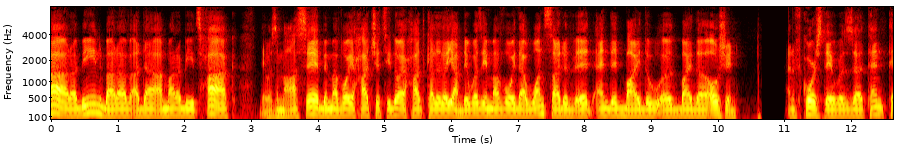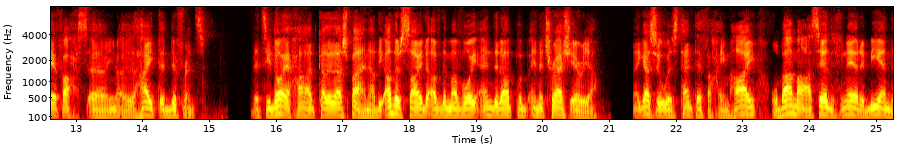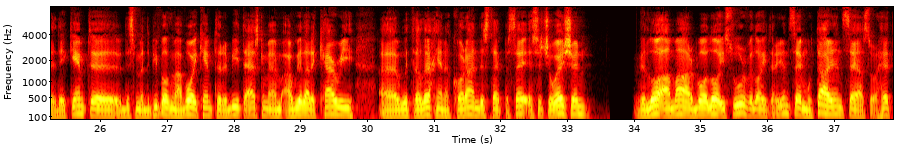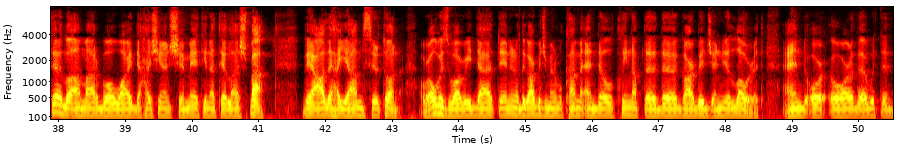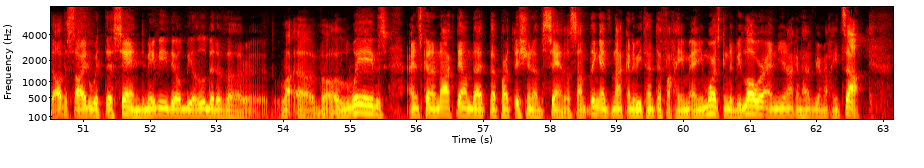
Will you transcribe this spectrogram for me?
a maaseh b'mavoy had shetzido kalilayam. There was a mavoy that one side of it ended by the uh, by the ocean, and of course there was a ten tefahs, uh, you know, height difference. Now the other side of the mavoy ended up in a trash area. I guess it was ten tefahim high. Obama asel Rabbi, and they came to this. The people of the Mavoy came to Rabbi to ask him, "Are we allowed to carry uh, with the lechya and the Quran this type of situation?" Velo amar bo isur velo hitar. He didn't say mutar, he didn't say asur. Heter lo amar bo why the hashian shemetina tel ashba. Sirton. We're always worried that you know the garbage men will come and they'll clean up the, the garbage and you'll lower it, and or or the with the, the other side with the sand, maybe there'll be a little bit of, uh, of uh, waves and it's going to knock down that uh, partition of sand or something, it's not going to be ten tefahim anymore. It's going to be lower, and you're not going to have your mechitza.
